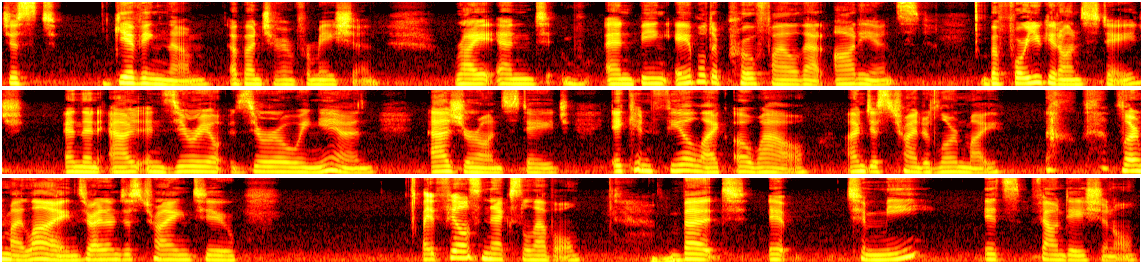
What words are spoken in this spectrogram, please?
just giving them a bunch of information right and and being able to profile that audience before you get on stage, and then as, and zero, zeroing in as you're on stage, it can feel like, oh wow, I'm just trying to learn my learn my lines, right? I'm just trying to. It feels next level, mm-hmm. but it to me, it's foundational.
